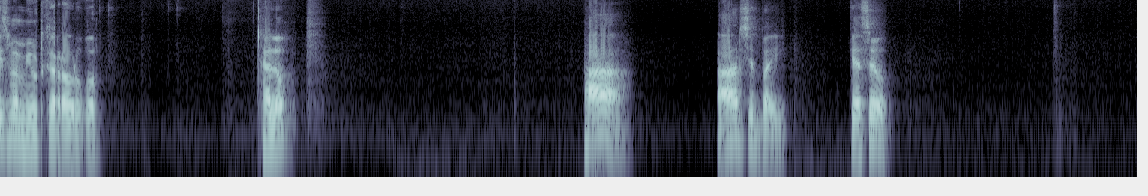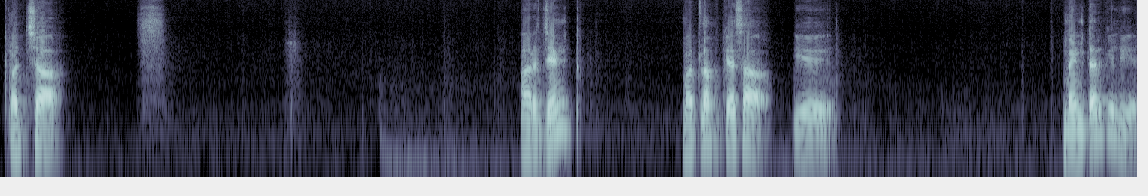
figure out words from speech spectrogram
इसमें म्यूट कर रहा हूँ, रुको। हेलो? हाँ। हाँ हर्षित भाई। कैसे हो? अच्छा। अर्जेंट? मतलब कैसा ये मेंटर के लिए?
